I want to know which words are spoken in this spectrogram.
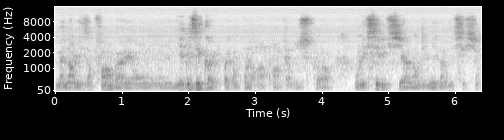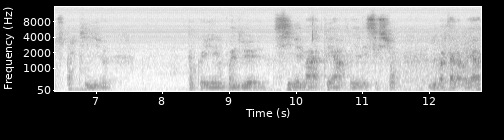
maintenant les enfants, bah, il y a des écoles, quoi. Donc on leur apprend à faire du sport, on les sélectionne, on les met dans des sections sportives. Donc, au point de vue cinéma, théâtre, il y a des sections de baccalauréat,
